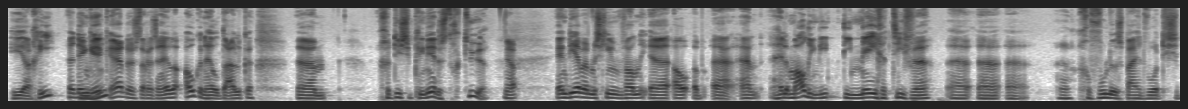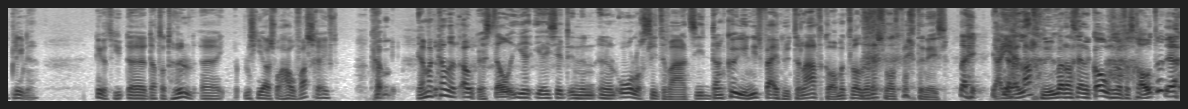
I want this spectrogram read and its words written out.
hiërarchie, eh, denk Mhm. ik. Hè? Dus er is een hele, ook een heel duidelijke ehm, gedisciplineerde structuur. Ja. En die hebben misschien van eh, al, helemaal die, die, negatieve gevoelens bij het woord discipline. Ik denk dat die, dat, dat hun misschien juist wel houvast geeft. Ja, maar kan het ook? hè? Stel, je, jij zit in een, in een oorlogssituatie. Dan kun je niet vijf minuten te laat komen terwijl de rest van het vechten is. Nee. Ja, jij lacht nu, maar dan zijn de kogels al verschoten. Ja.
